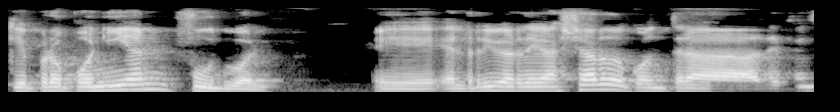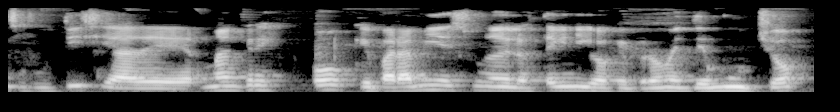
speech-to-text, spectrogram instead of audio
que, proponían fútbol. Eh, el River de Gallardo contra Defensa y Justicia de Hernán Crespo, que para mí es uno de los técnicos que promete mucho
